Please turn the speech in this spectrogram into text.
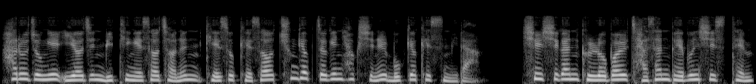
하루 종일 이어진 미팅에서 저는 계속해서 충격적인 혁신을 목격했습니다. 실시간 글로벌 자산 배분 시스템,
